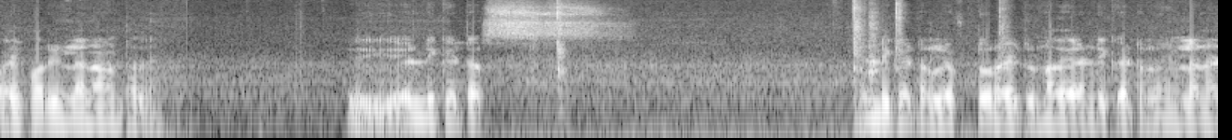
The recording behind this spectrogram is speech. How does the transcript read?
వైపర్ ఇంట్లోనే ఉంటుంది. ఇది ఇండికేటర్స్ ఇండికేటర్ లెఫ్ట్ రైట్ ఉన్నది ఇండికేటర్ ఇంట్లోనే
